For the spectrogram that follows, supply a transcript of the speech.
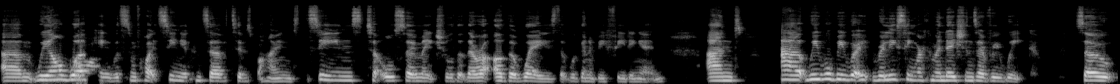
Um, we are working with some quite senior conservatives behind the scenes to also make sure that there are other ways that we're going to be feeding in. And uh, we will be re- releasing recommendations every week. So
